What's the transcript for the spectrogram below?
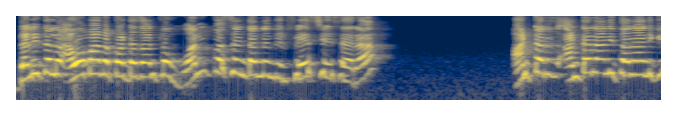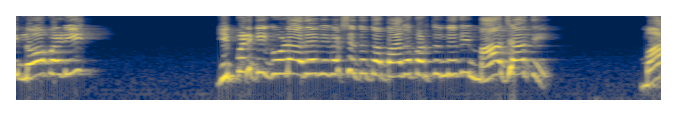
దళితులు అవమానపడ్డ దాంట్లో వన్ పర్సెంట్ అన్న మీరు ఫేస్ చేశారా? అంటర్ అంటరానితనానికి లోబడి ఇప్పటికీ కూడా అదే వివక్షతతో బాధ బాధపడుతున్నది మా జాతి. మా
